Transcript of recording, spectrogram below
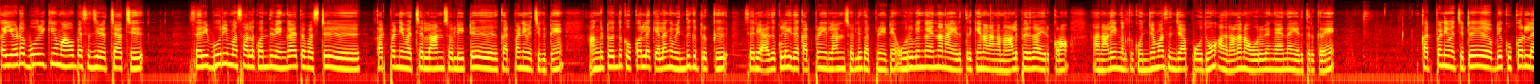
கையோட பூரிக்கும் மாவு பிசைஞ்சு வச்சாச்சு. சரி பூரி மசாலுக்கு வந்து வெங்காயத்தை ஃபஸ்ட்டு கட் பண்ணி வச்சிடலான்னு சொல்லிட்டு கட் பண்ணி வச்சுக்கிட்டேன். அங்கிட்டு வந்து குக்கரில் கிழங்கு வெந்துக்கிட்டு இருக்கு சரி அதுக்குள்ளே இதை கட் பண்ணிடலான்னு சொல்லி கட் பண்ணிட்டேன். ஒரு வெங்காயம் தான் நான் எடுத்திருக்கேன். நாங்கள் நாலு பேர் தான் இருக்கிறோம். அதனால் எங்களுக்கு கொஞ்சமாக செஞ்சால் போதும். அதனால் நான் ஒரு வெங்காயம் தான் எடுத்திருக்கிறேன். கட் பண்ணி வச்சுட்டு அப்படியே குக்கரில்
